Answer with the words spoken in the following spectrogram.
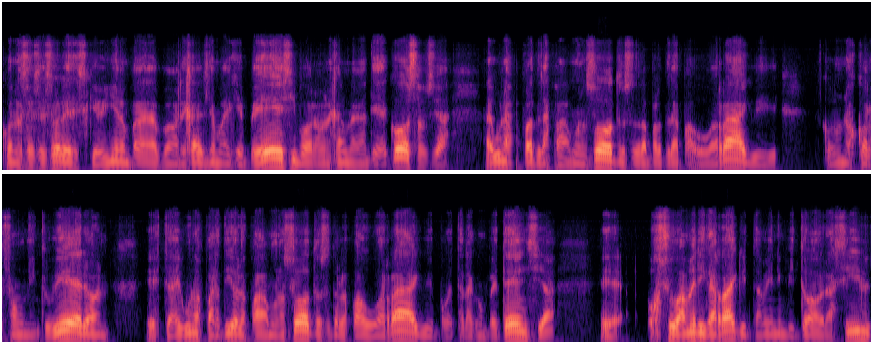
con los asesores que vinieron para, manejar el tema del GPS y para manejar una cantidad de cosas. O sea, algunas partes las pagamos nosotros, otra parte las pagó Rugby, con unos core funding que hubieron. Este, algunos partidos los pagamos nosotros, otros los pagó Rugby, porque está la competencia. Eh, o Sudamérica Rugby también invitó a Brasil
